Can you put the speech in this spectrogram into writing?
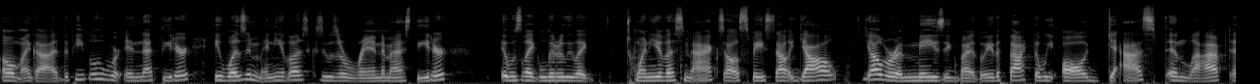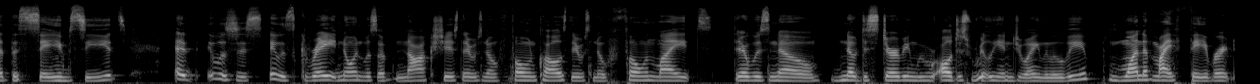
Oh my god, the people who were in that theater, it wasn't many of us because it was a random ass theater. It was like literally like 20 of us max all spaced out. Y'all y'all were amazing by the way. The fact that we all gasped and laughed at the same seats and it was just it was great. No one was obnoxious. There was no phone calls. There was no phone lights. There was no no disturbing. We were all just really enjoying the movie. One of my favorite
